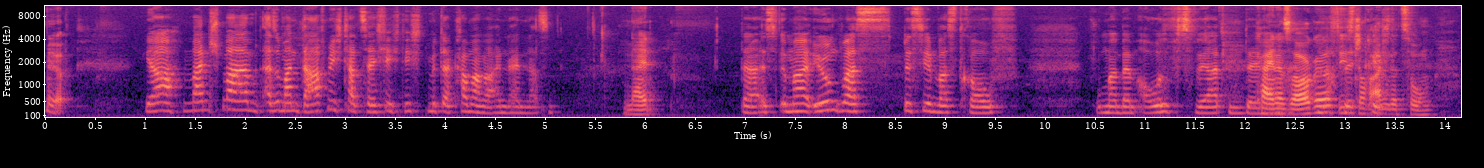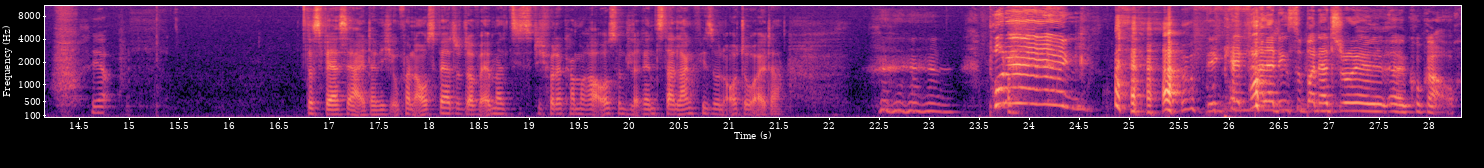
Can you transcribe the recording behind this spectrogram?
Ja. Ja, manchmal, also man darf mich tatsächlich nicht mit der Kamera einleihen lassen. Nein. Da ist immer irgendwas, bisschen was drauf, wo man beim Auswerten denkt. Keine Sorge, sie ist noch kriegt. angezogen. Ja. Das wär's ja, Alter, wie ich irgendwann auswerte und auf einmal ziehst du dich vor der Kamera aus und rennst da lang wie so ein Otto, Alter. Pudding! Den kennt allerdings Supernatural-Gucker auch.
